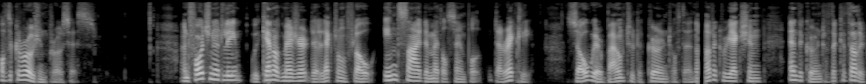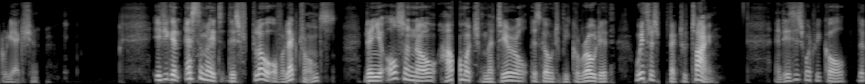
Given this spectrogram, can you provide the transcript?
of the corrosion process. Unfortunately, we cannot measure the electron flow inside the metal sample directly, so we are bound to the current of the anodic reaction and the current of the cathodic reaction. If you can estimate this flow of electrons, then you also know how much material is going to be corroded with respect to time. And this is what we call the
